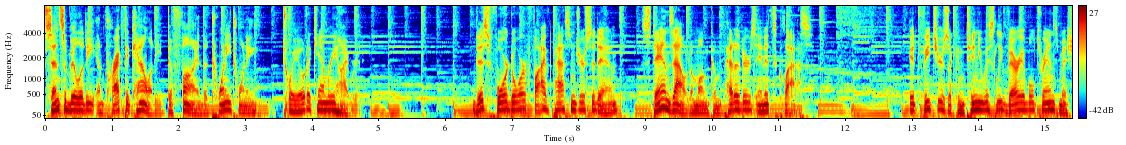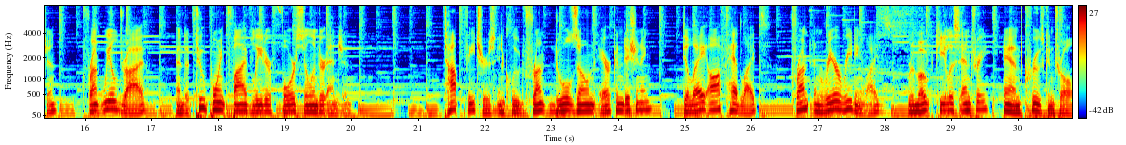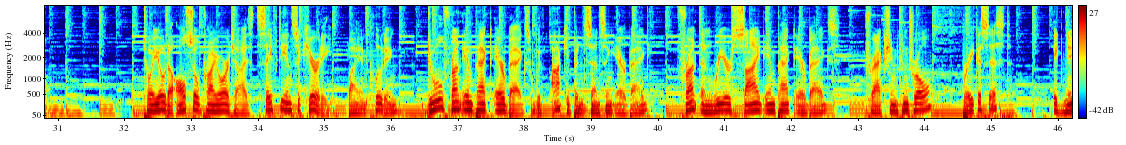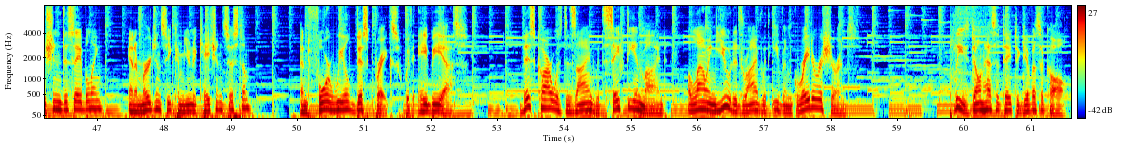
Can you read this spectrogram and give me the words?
Sensibility and practicality define the 2020 Toyota Camry Hybrid. This four-door, five-passenger sedan stands out among competitors in its class. It features a continuously variable transmission, front-wheel drive, and a 2.5-liter four-cylinder engine. Top features include front dual-zone air conditioning, delay-off headlights, front and rear reading lights, remote keyless entry, and cruise control. Toyota also prioritized safety and security by including dual front impact airbags with occupant sensing airbag, front and rear side impact airbags, traction control, brake assist, ignition disabling, an emergency communication system, and four-wheel disc brakes with ABS. This car was designed with safety in mind, allowing you to drive with even greater assurance. Please don't hesitate to give us a call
